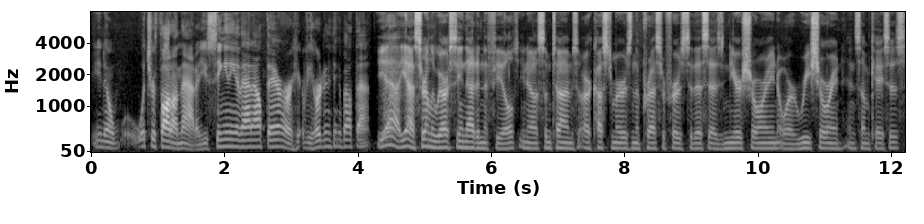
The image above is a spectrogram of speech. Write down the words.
You know, what's your thought on that? Are you seeing any of that out there, or have you heard anything about that? Yeah, yeah, certainly we are seeing that in the field. You know, sometimes our customers and the press refers to this as nearshoring or reshoring in some cases.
